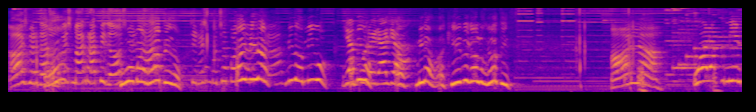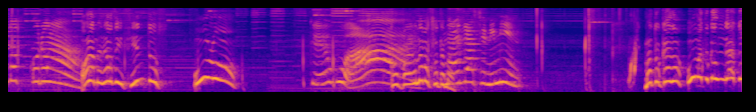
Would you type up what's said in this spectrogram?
Ah, es verdad, Ah, subes más rápido. Subo verdad. más rápido. Tienes mucha potencia. ¡Ay, mira! ¡Mira, amigo! Ya amigo. ir allá. Ah, mira, aquí hay regalos gratis. ¡Hala! ¡Hola, 500 coronas! ¡Ahora me da 600! ¡Uno! ¡Qué guay! Compraré una mascota más. es renacimiento. Me ha tocado. ¡Uh, me ha tocado un gato!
